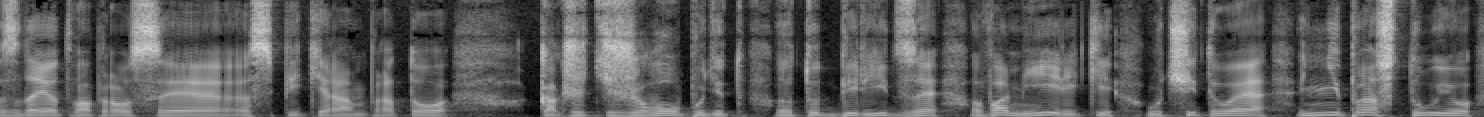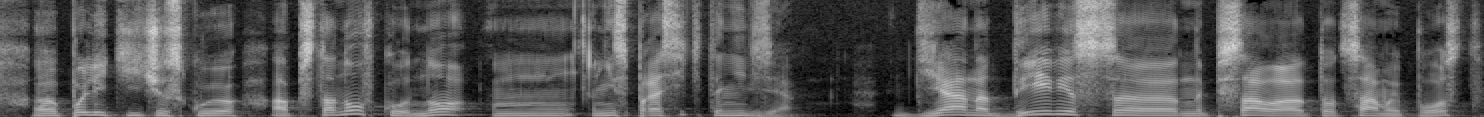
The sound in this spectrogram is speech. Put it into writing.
задает вопросы спикерам про то, как же тяжело будет э, Тутберидзе в Америке, учитывая непростую э, политическую обстановку, но не спросить это нельзя. Диана Дэвис э, написала тот самый пост,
